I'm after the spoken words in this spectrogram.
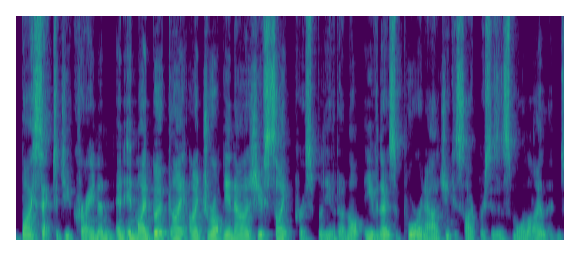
bisected Ukraine. And, and, in my book, I, I draw up the analogy of Cyprus, believe it or not, even though it's a poor analogy because Cyprus is a small island.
